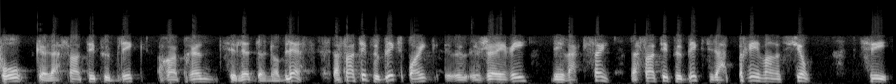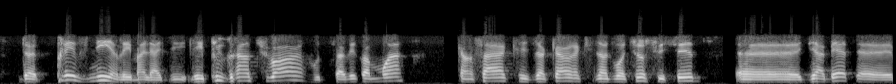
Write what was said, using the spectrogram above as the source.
faut que la santé publique reprenne ses lettres de noblesse. La santé publique, c'est pas euh, gérer des vaccins. La santé publique, c'est la prévention. C'est de prévenir les maladies. Les plus grands tueurs, vous le savez comme moi, cancer, crise de cœur, accident de voiture, suicide, euh, diabète, euh,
